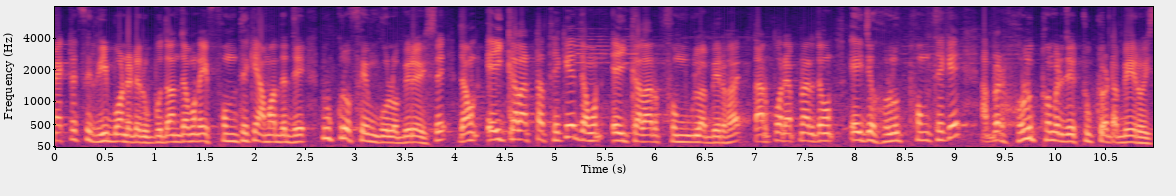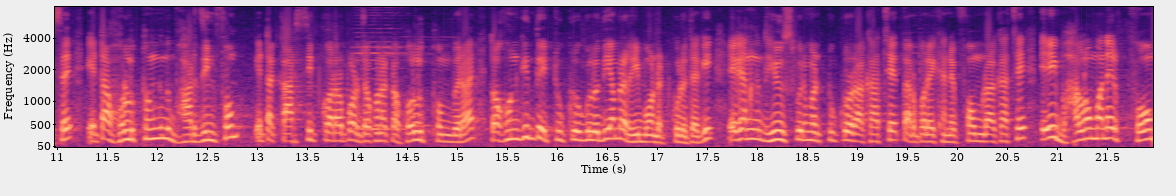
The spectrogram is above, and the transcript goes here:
ম্যাট্রিক্সের রিবন্ডেডের উপাদান। যেমন এই ফোম থেকে আমাদের যে টুকরো ফোমগুলো বের হয়েছে, যেমন এই কালারটা থেকে যেমন এই কালার ফোমগুলো বের হয়। তারপরে আপনার যেমন এই যে হলুদ ফোম থেকে আপনার হলুদ ফোমের যে টুকরোটা বের হয়েছে এটা হলুদ ফোম কিন্তু ভার্জিন ফোম, এটা কারসিট করার পর যখন একটা হলুদ ফোম বের হয়, তখন কিন্তু এই টুকরোগুলো দিয়ে আমরা রিবন্ডেড করে থাকি। এখানে কিন্তু হিউজ পরিমাণ টুকরো রাখা আছে, তারপরে এখানে ফোম রাখা আছে। এই ভালো মানের ফোম,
